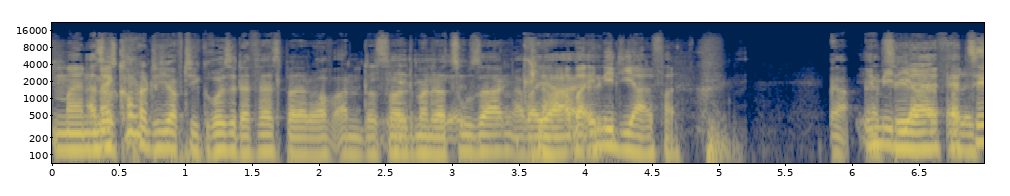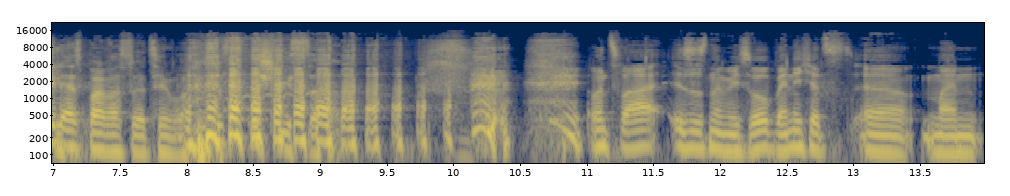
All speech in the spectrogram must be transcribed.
mein Also es kommt natürlich auf die Größe der Festplatte drauf an, das sollte man dazu sagen, aber Klar, ja. aber im Idealfall. ja, im erzähl, Idealfall Erzähl erst mal, was du erzählen wolltest. Ich schließe. Und zwar ist es nämlich so, wenn ich jetzt äh, mein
